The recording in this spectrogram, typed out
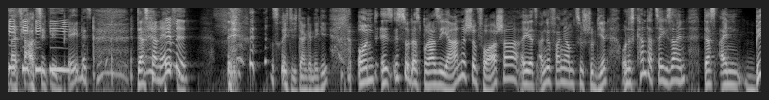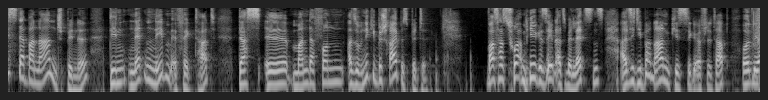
es aussieht wie ein Penis, das kann helfen. Pimmel. Das ist richtig, danke Niki. Und es ist so, dass brasilianische Forscher jetzt angefangen haben zu studieren. Und es kann tatsächlich sein, dass ein Biss der Bananenspinne den netten Nebeneffekt hat, dass äh, man davon. Also Niki, beschreib es bitte. Was hast du an mir gesehen, als mir letztens, als ich die Bananenkiste geöffnet habe und mir,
